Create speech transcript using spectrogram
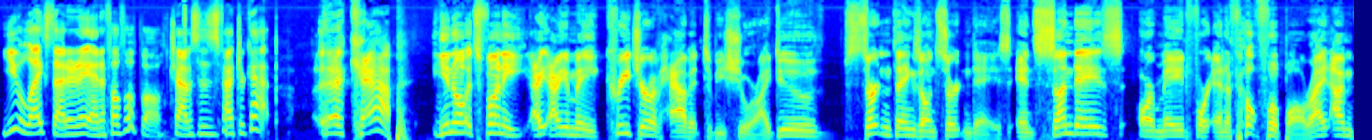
you like Saturday NFL football. Travis's factor cap. Uh, cap. You know, it's funny. I, I am a creature of habit, to be sure. I do certain things on certain days, and Sundays are made for NFL football, right? I'm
